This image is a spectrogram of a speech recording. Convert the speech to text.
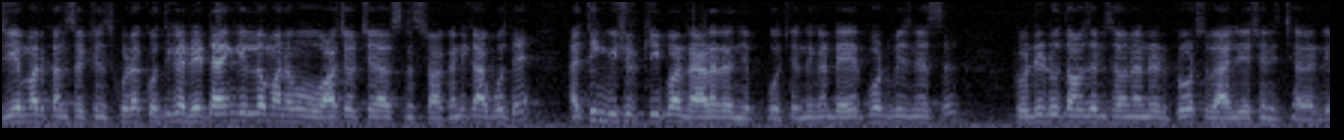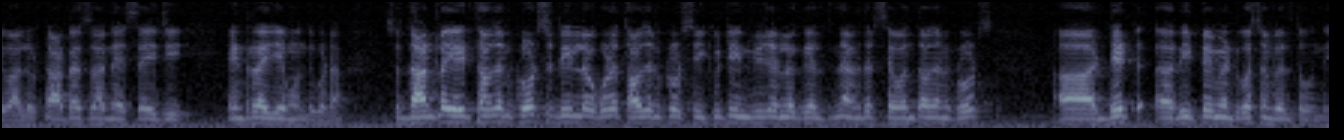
జిఎంఆర్ కన్స్ట్రక్షన్స్ కూడా కొద్దిగా డేటా యాంగిల్లో మనం వాచ్ అవుట్ చేయాల్సిన స్టాక్ అని. కాకపోతే I think we should keep on radar అని చెప్పుకోవచ్చు. ఎందుకంటే airport business twenty two thousand seven hundred crores valuation ఇచ్చారండి వాళ్ళు. టాటాస్ అండ్ ఎస్ఐజీ ఎంటర్ అయ్యే ముందు కూడా. సో దాంట్లో ఎయిట్ థౌసండ్ క్రోడ్స్ డీల్లో కూడా థౌసండ్ క్రోడ్స్ ఈక్విటీ ఇన్ఫ్యూజన్లోకి వెళ్తుంది. Another seven thousand crores debt repayment కోసం వెళ్తుంది.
